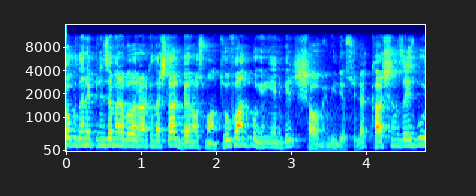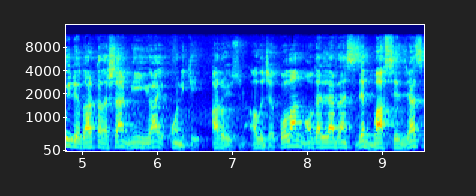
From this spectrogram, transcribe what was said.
Oku'dan hepinize merhabalar arkadaşlar. Ben Osman Tufan. Bugün yeni bir Xiaomi videosuyla karşınızdayız. Bu videoda arkadaşlar MIUI 12 arayüzünü alacak olan modellerden size bahsedeceğiz.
